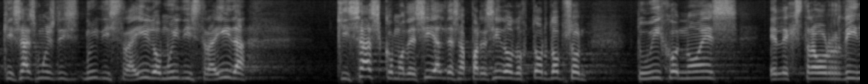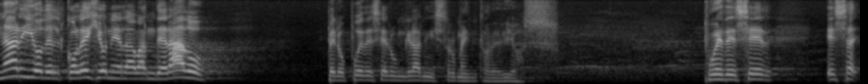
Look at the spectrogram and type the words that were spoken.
quizás muy, muy distraído, muy distraída. Quizás, como decía el desaparecido doctor Dobson, tu hijo no es el extraordinario del colegio ni el abanderado, pero puede ser un gran instrumento de Dios. Puede ser ese,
